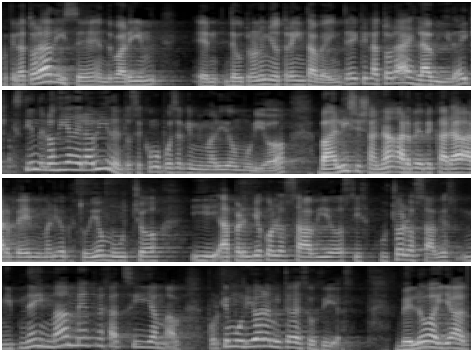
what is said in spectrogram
Porque la Torah dice en Devarim, en Deuteronomio 30, 20, que la Torah es la vida y que extiende los días de la vida. Entonces, ¿cómo puede ser que mi marido murió? Arbe, mi marido que estudió mucho y aprendió con los sabios y escuchó a los sabios. ¿Por qué murió a la mitad de sus días? Veló allá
